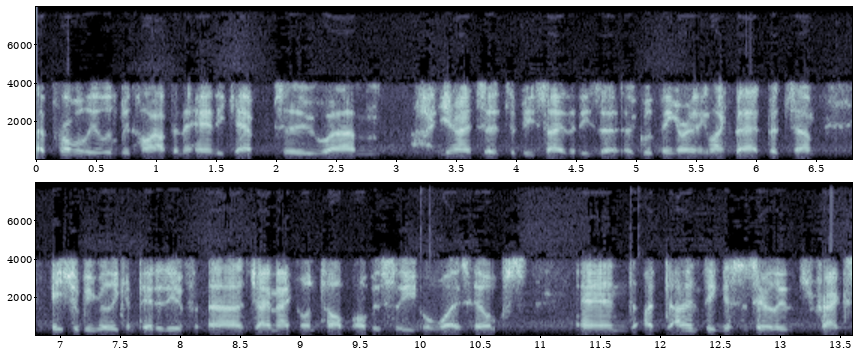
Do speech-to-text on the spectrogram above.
uh, probably a little bit high up in the handicap to, um, you know, to, to be say that he's a, a good thing or anything like that. But um, he should be really competitive. Uh, J Mac on top obviously always helps. And I don't think necessarily the track's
